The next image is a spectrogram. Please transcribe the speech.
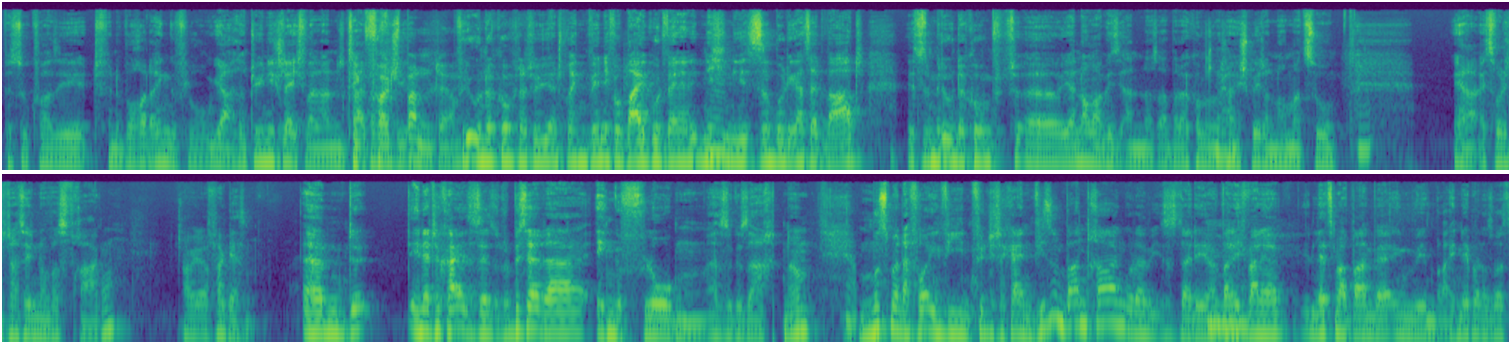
Bist du quasi für eine Woche dahin geflogen. Ja, ist natürlich nicht schlecht, weil dann Klingt zahlt man voll für die- spannend, ja. Für die Unterkunft natürlich entsprechend wenig. Wobei, gut, wenn ihr nicht in Istanbul die ganze Zeit wart, ist es mit der Unterkunft äh, ja nochmal ein bisschen anders. Aber da kommen wir wahrscheinlich später nochmal zu. Ja, jetzt wollte ich tatsächlich noch was fragen. Habe ich aber vergessen. Ähm, in der Türkei ist es ja so, du bist ja da hingeflogen, also gesagt, ne? Ja. Muss man davor irgendwie für die Türkei ein Visum beantragen oder wie ist es da dir? Weil ich war ja, letztes Mal waren wir irgendwie im Bereich Nepal oder sowas.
